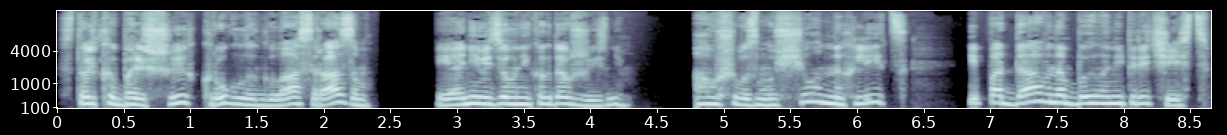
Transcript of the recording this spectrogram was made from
Столько больших, круглых глаз разом я не видела никогда в жизни а уж возмущенных лиц и подавно было не перечесть.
